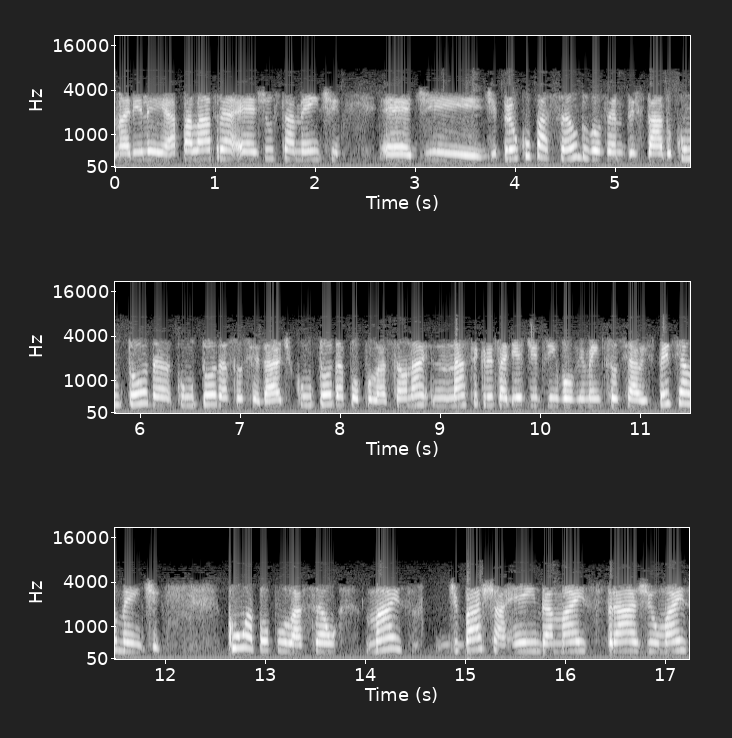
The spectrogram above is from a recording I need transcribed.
Marilei, a palavra é justamente é, de, de, preocupação do governo do estado com toda, com toda a sociedade, com toda a população, na, na Secretaria de Desenvolvimento Social, especialmente com a população mais de baixa renda, mais frágil, mais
